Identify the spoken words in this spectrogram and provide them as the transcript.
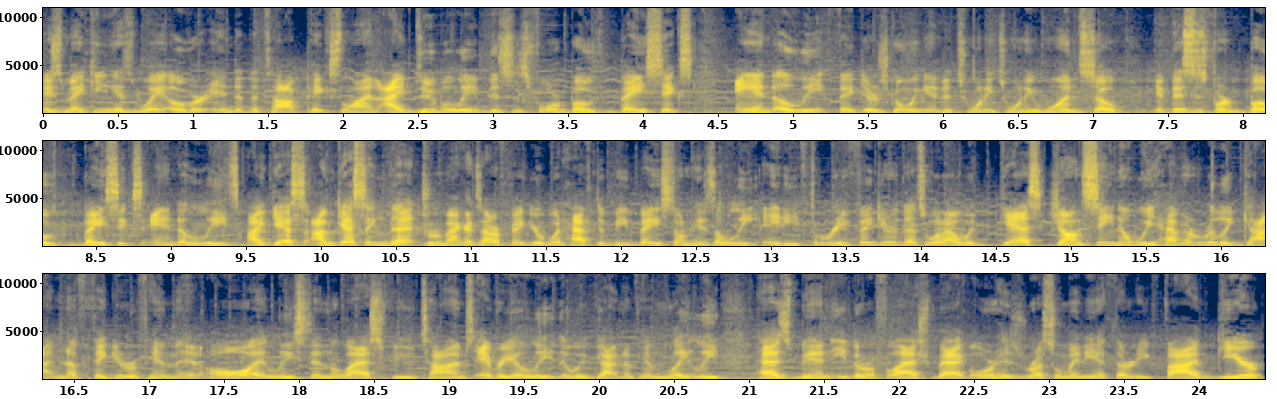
is making his way over into the Top Picks line. I do believe this is for both basics and elite figures going into 2021. So if this is for both basics and elites, I guess I'm guessing that Drew McIntyre figure would have to be based on his Elite 83 figure. That's what I would guess. John Cena, we haven't really gotten a figure of him at all, at least in the last few times. Every elite that we've gotten of him lately has been either a flashback or his WrestleMania 35 gear,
